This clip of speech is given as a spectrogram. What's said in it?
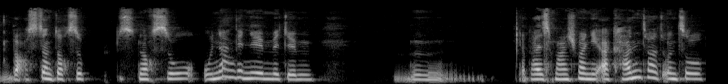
war es dann doch so noch so unangenehm mit dem, mm, weil es manchmal nie erkannt hat und so,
